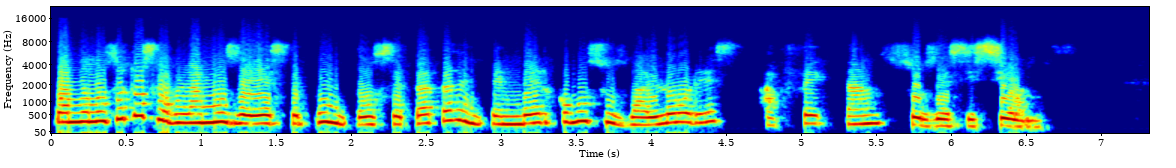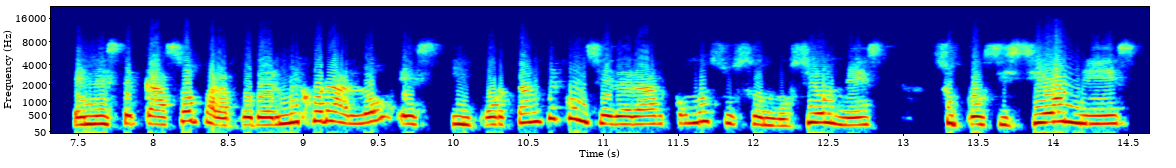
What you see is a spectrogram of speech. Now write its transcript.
Cuando nosotros hablamos de este punto, se trata de entender cómo sus valores afectan sus decisiones. En este caso, para poder mejorarlo, es importante considerar cómo sus emociones, suposiciones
